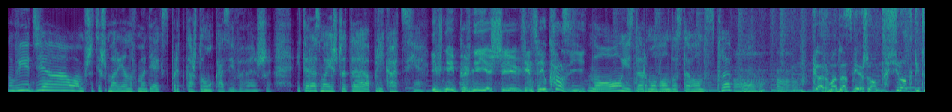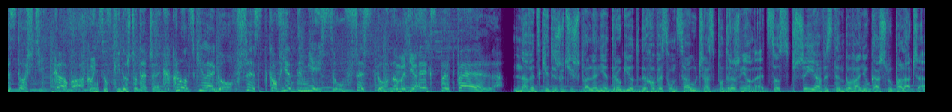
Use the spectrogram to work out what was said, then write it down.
No wiedziałam, przecież Marian w Media Expert każdą okazję wywęszy. I teraz ma jeszcze te aplikacje. I w niej pewnie jeszcze więcej okazji. No i z darmową dostawą do sklepu. Aha. Karma dla zwierząt, środki czystości, kawa, końcówki do szczoteczek, klocki Lego. Wszystko w jednym miejscu. Wszystko na mediaexpert.pl Nawet kiedy rzucisz palenie, drogi oddechowe są cały czas podrażnione, co sprzyja występowaniu kaszlu palacza.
